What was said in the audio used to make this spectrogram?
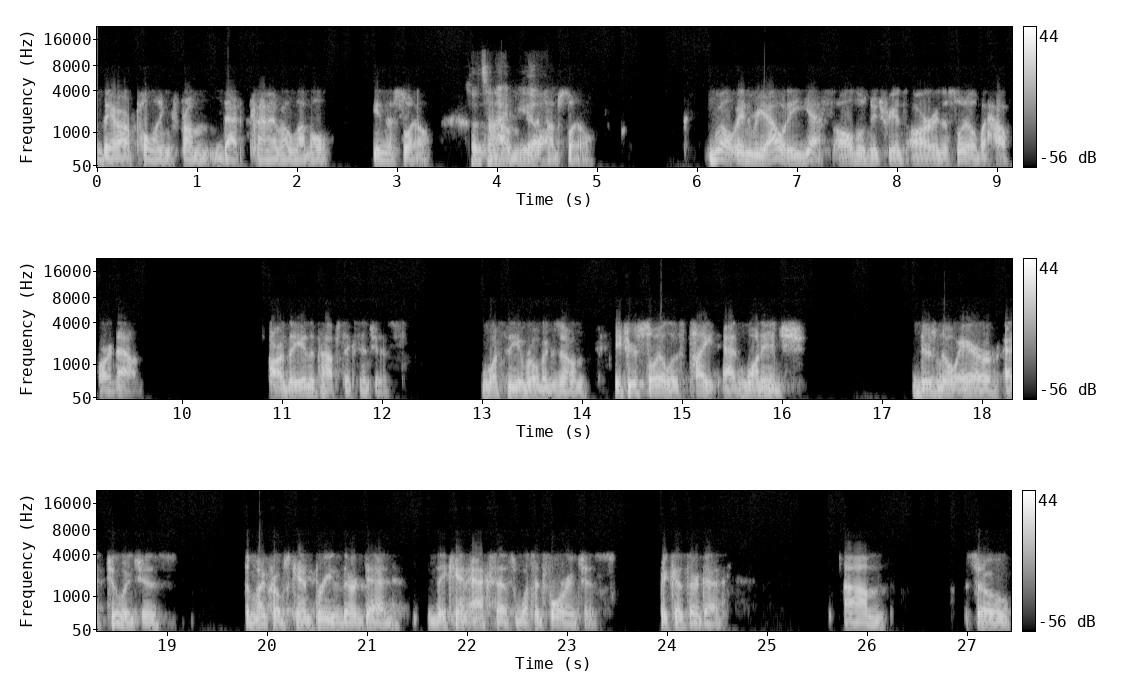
they are pulling from that kind of a level in the soil. So it's an um, ideal. In the subsoil. Well, in reality, yes, all those nutrients are in the soil, but how far down? Are they in the top six inches? What's the aerobic zone? If your soil is tight at one inch, there's no air at two inches. The microbes can't breathe, they're dead. They can't access what's at four inches because they're dead. Um, so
